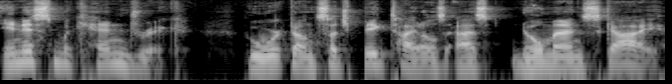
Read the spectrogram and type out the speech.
Innes McKendrick, who worked on such big titles as No Man's Sky.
